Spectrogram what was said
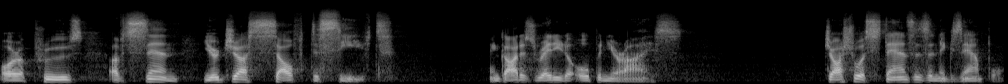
or approves of sin. You're just self deceived. And God is ready to open your eyes. Joshua stands as an example.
